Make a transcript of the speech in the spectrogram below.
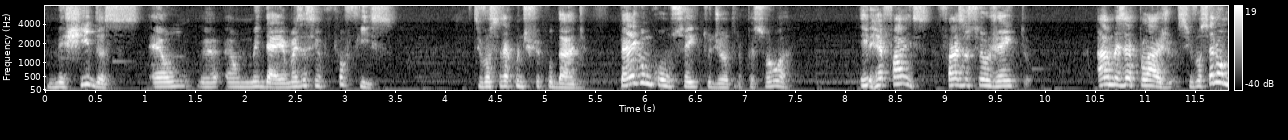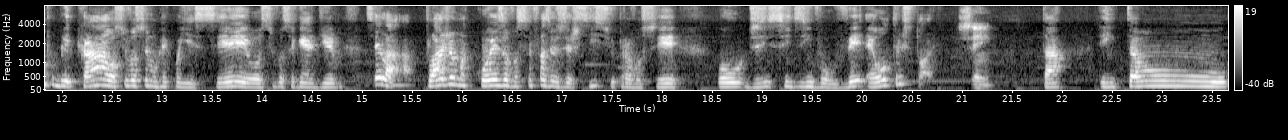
mexidas é, um, é uma ideia. Mas assim, o que eu fiz? Se você está com dificuldade, pega um conceito de outra pessoa e refaz. Faz do seu jeito. Ah, mas é plágio. Se você não publicar, ou se você não reconhecer, ou se você ganhar dinheiro, sei lá, plágio é uma coisa, você fazer o exercício para você, ou de se desenvolver, é outra história. Sim. Tá? Então,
